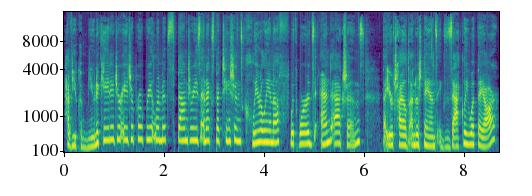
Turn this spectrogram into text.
Have you communicated your age appropriate limits, boundaries, and expectations clearly enough with words and actions that your child understands exactly what they are?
